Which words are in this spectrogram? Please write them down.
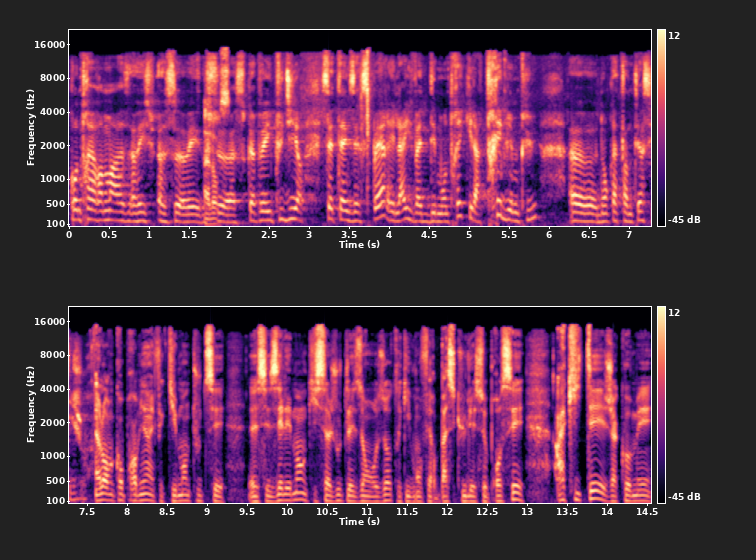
contrairement à, à, ce, qu'avait pu dire certains experts. Et là, il va être démontré qu'il a très bien pu euh, donc attenter à ses jours. Alors on comprend bien effectivement tous ces, euh, ces éléments qui s'ajoutent les uns aux autres et qui vont faire basculer ce procès. Acquitté, Jacomet.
